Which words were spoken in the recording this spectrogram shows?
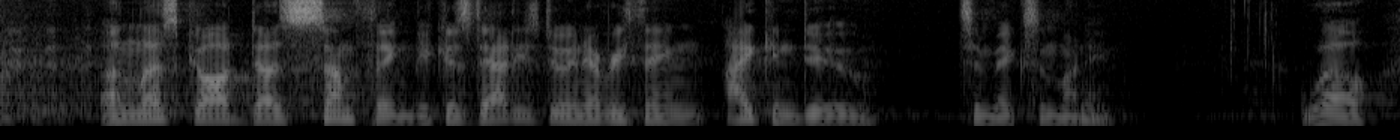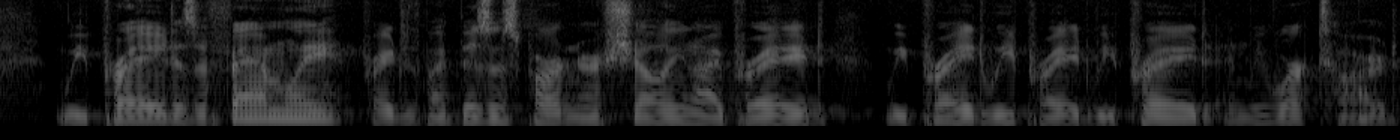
unless God does something because daddy's doing everything I can do to make some money. Well, we prayed as a family, prayed with my business partner, Shelly and I prayed. We prayed, we prayed, we prayed, and we worked hard.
